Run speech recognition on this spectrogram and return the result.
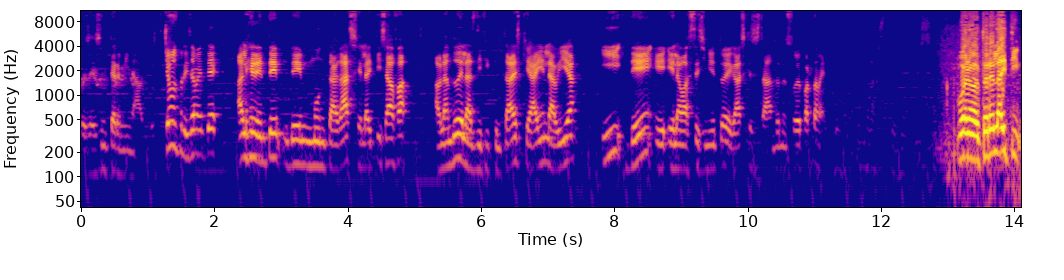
pues es interminable. Escuchemos precisamente al gerente de Montagas, el Zafa, hablando de las dificultades que hay en la vía y de eh, el abastecimiento de gas que se está dando en nuestro departamento. Bueno, doctor Elaiti,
